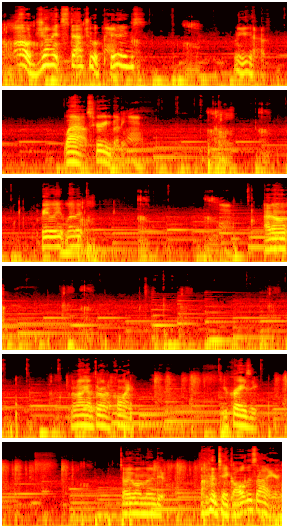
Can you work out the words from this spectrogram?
Oh, giant statue of pigs. What do you have? Wow, screw you, buddy. Really? Let it? I don't... I'm not gonna throw in a coin. You're crazy. Tell you what I'm gonna do. I'm gonna take all this iron.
